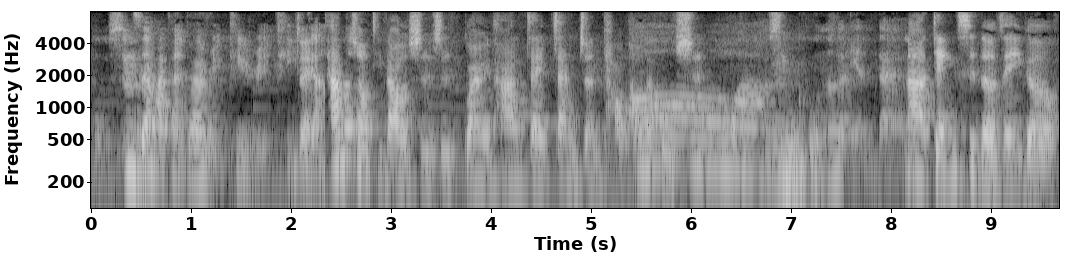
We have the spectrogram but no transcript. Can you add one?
故事，嗯所以他可能就会 repeat repeat 这对样。他那时候提到的是是关于他在战争逃跑的故事。哦，哇，好辛苦、那个年代。那前一次的这一个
